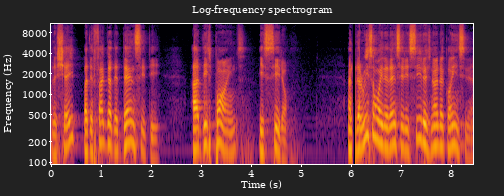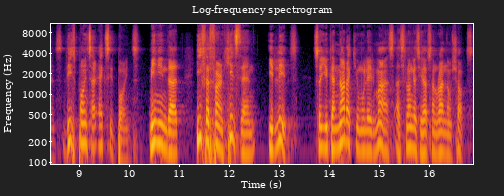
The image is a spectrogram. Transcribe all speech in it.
the shape, but the fact that the density at this point is zero. And the reason why the density is zero is not a coincidence. These points are exit points, meaning that if a firm hits them, it leaves. So you cannot accumulate mass as long as you have some random shocks.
